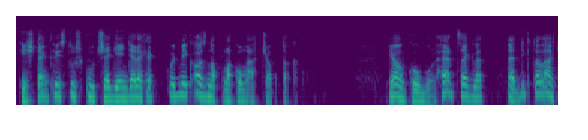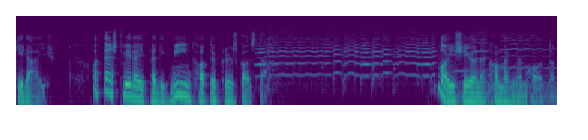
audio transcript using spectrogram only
Isten Krisztus úgy segény gyerekek, hogy még aznap lakomát csaptak. Jankóból herceg lett, eddig talán király is. A testvérei pedig mind hat tökrös gazdák. Ma is élnek, ha meg nem haltak.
